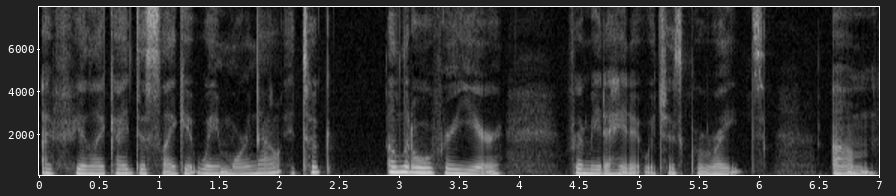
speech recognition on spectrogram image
I feel like I dislike it way more now. It took a little over a year for me to hate it, which is great. Um,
